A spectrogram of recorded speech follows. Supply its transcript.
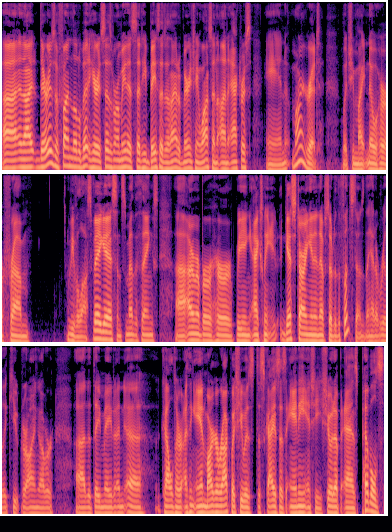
Uh, and I, there is a fun little bit here. It says Romita said he based the design of Mary Jane Watson on actress Ann-Margret, which you might know her from Viva Las Vegas and some other things. Uh, I remember her being actually guest starring in an episode of The Flintstones. And they had a really cute drawing of her uh, that they made and uh, called her, I think, Anne Margaret Rock, but she was disguised as Annie and she showed up as Pebbles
